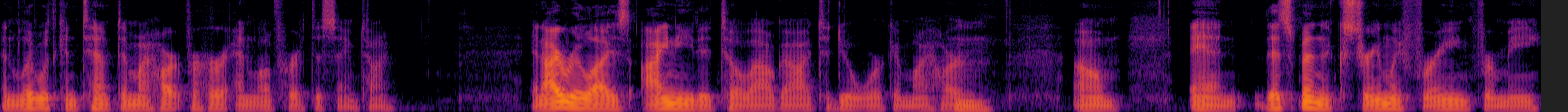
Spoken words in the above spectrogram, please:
and live with contempt in my heart for her and love her at the same time. And I realized I needed to allow God to do a work in my heart. Mm. Um, and that's been extremely freeing for me.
